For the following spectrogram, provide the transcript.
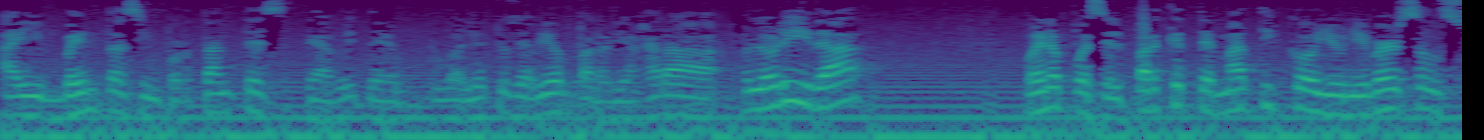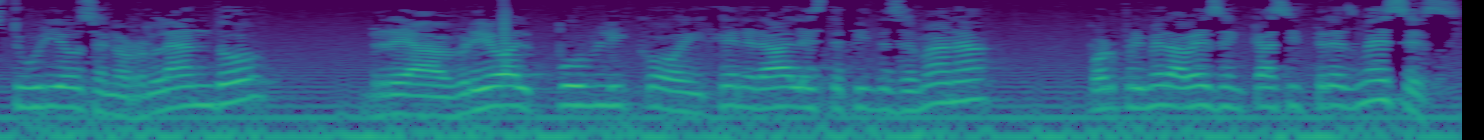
hay ventas importantes de, de boletos de avión para viajar a Florida. Bueno, pues el parque temático Universal Studios en Orlando reabrió al público en general este fin de semana por primera vez en casi tres meses.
